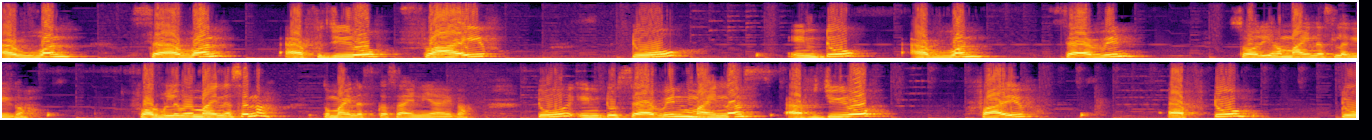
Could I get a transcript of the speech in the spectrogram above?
F1 7 F0 5 2 into F one seven sorry यहाँ माइनस लगेगा। फॉर्मूले में माइनस है ना? तो माइनस का साइन ही आएगा। Two into seven minus F zero five F two two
